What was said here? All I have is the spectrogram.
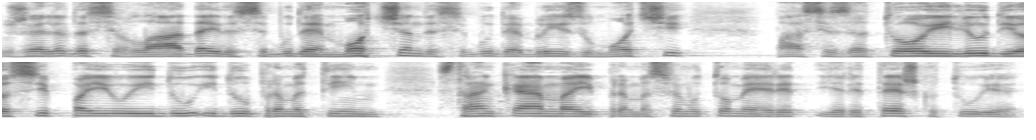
želja da se vlada i da se bude moćan, da se bude blizu moći, pa se za to i ljudi osipaju i idu, idu prema tim strankama i prema svemu tome jer je, jer je teško tu je.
